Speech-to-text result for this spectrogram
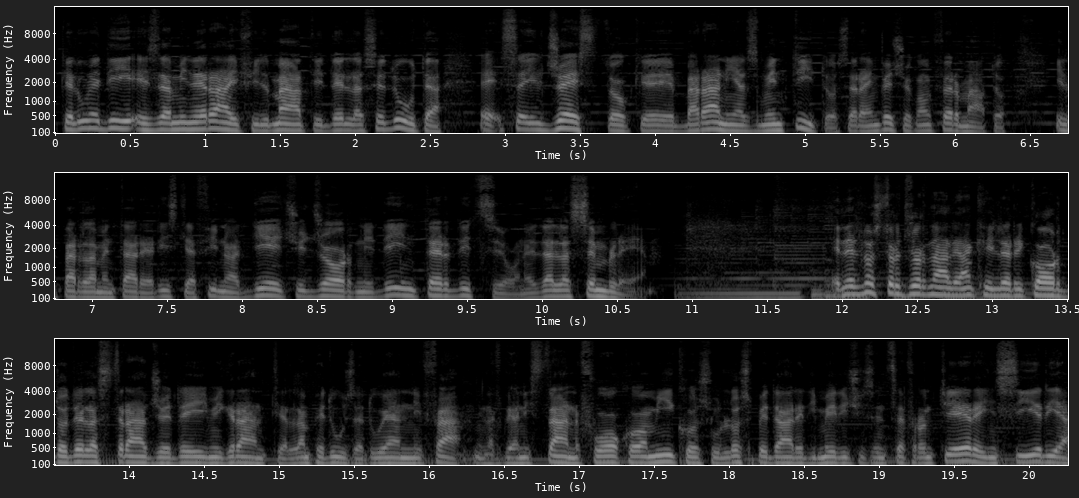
che lunedì esaminerà i filmati della seduta e se il gesto che Barani ha smentito sarà invece confermato, il parlamentare rischia fino a 10 giorni di interdizione dall'Assemblea. E nel nostro giornale anche il ricordo della strage dei migranti a Lampedusa due anni fa. In Afghanistan fuoco amico sull'ospedale di Medici Senza Frontiere. In Siria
